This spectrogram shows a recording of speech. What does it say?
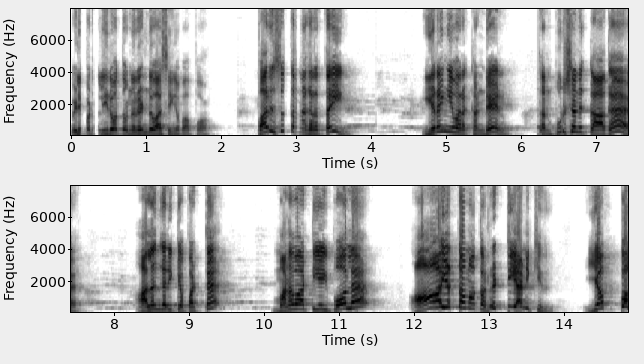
வெளிப்படுத்தல் இருபத்தொன்று ரெண்டு வாசிங்க பார்ப்போம். பரிசுத்த நகரத்தை இறங்கி வர கண்டேன். தன் புருஷனுக்காக அலங்கரிக்கப்பட்ட மணவாட்டியை போல ஆயத்தமாக்க ரெட்டியா நிற்கிது எப்ப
